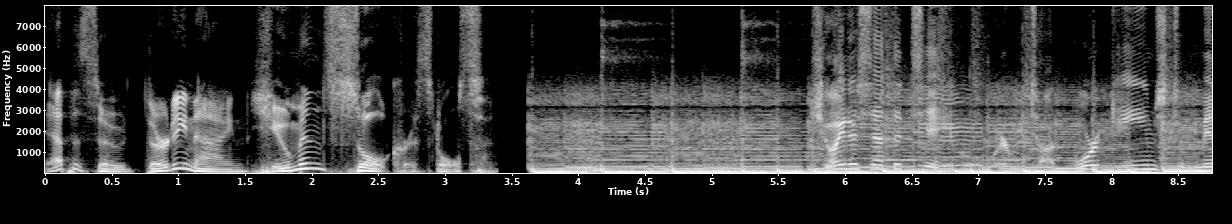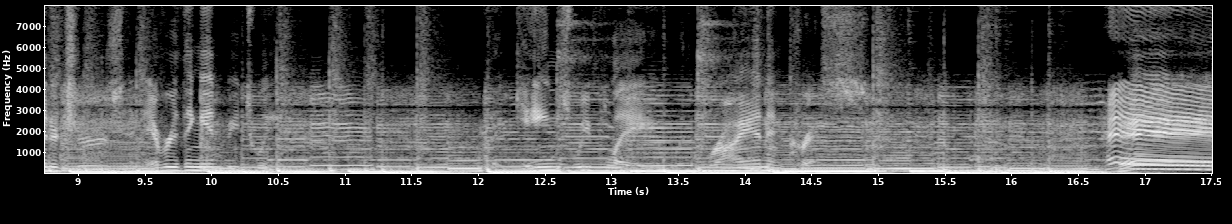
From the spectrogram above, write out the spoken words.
Episode 39 Human Soul Crystals. Join us at the table where we talk board games to miniatures and everything in between. The games we play with Bryan and Chris. Hey!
